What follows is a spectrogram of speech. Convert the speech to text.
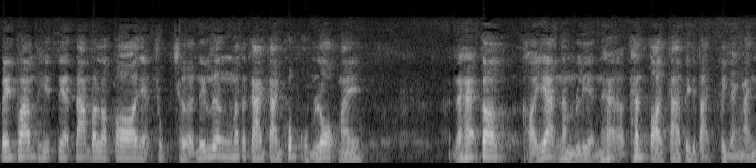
เป็นความผิดเนี่ยตามพรกเนี่ยฉุกเฉินในเรื่องมาตรการการควบคุมโรคไหมนะฮะก็ขออนุญาตนำเรียนนะฮะขั้นตอนการปฏิบัติเป็นอย่างนั้น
